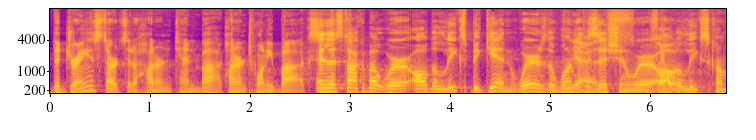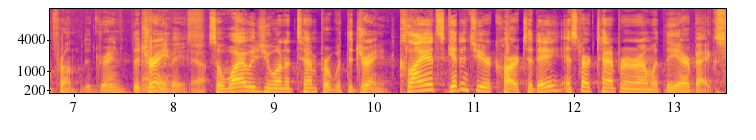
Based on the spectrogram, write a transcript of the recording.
The drain starts at 110 bucks, 120 bucks. And let's talk about where all the leaks begin. Where's the one Yeah, position it's- where it's all all- the leaks come from? The drain The and the drain. base. Yeah. So why would you want to tamper with the drain? Clients, get into your car today and start tampering around with the airbags.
